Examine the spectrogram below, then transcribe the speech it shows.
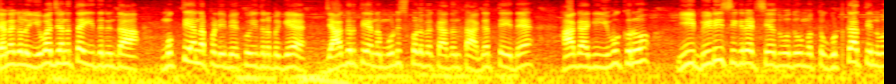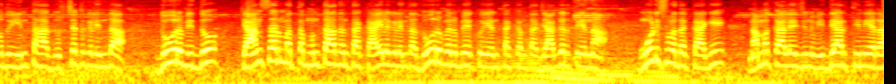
ಜನಗಳು, ಯುವ ಜನತೆ ಇದರಿಂದ ಮುಕ್ತಿಯನ್ನು ಪಡಿಬೇಕು. ಇದರ ಬಗ್ಗೆ ಜಾಗೃತಿಯನ್ನು ಮೂಡಿಸ್ಕೊಳ್ಬೇಕಾದಂಥ ಅಗತ್ಯ ಇದೆ. ಹಾಗಾಗಿ ಯುವಕರು ಈ ಬಿಡಿ ಸಿಗರೇಟ್ ಸೇದುವುದು ಮತ್ತು ಗುಟ್ಕಾ ತಿನ್ನುವುದು ಇಂತಹ ದುಶ್ಚಟಗಳಿಂದ ದೂರವಿದ್ದು, ಕ್ಯಾನ್ಸರ್ ಮತ್ತು ಮುಂತಾದಂಥ ಕಾಯಿಲೆಗಳಿಂದ ದೂರವಿರಬೇಕು ಎಂತಕ್ಕಂಥ ಜಾಗೃತಿಯನ್ನು ಮೂಡಿಸುವುದಕ್ಕಾಗಿ ನಮ್ಮ ಕಾಲೇಜಿನ ವಿದ್ಯಾರ್ಥಿನಿಯರ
